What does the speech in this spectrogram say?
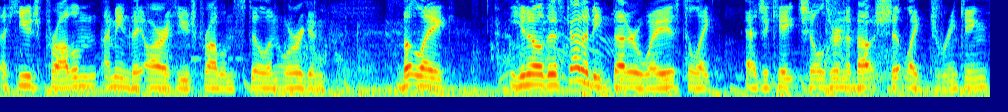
a huge problem. I mean, they are a huge problem still in Oregon. But, like, you know, there's gotta be better ways to, like, educate children about shit like drinking.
